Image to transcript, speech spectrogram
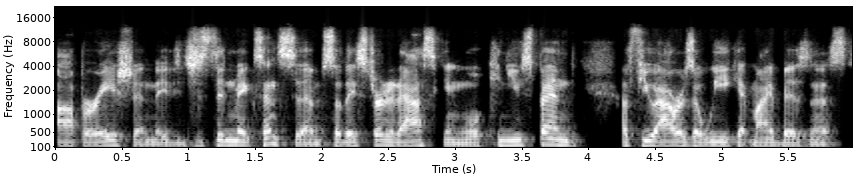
operation. They just didn't make sense to them. So they started asking, well, can you spend a few hours a week at my business?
